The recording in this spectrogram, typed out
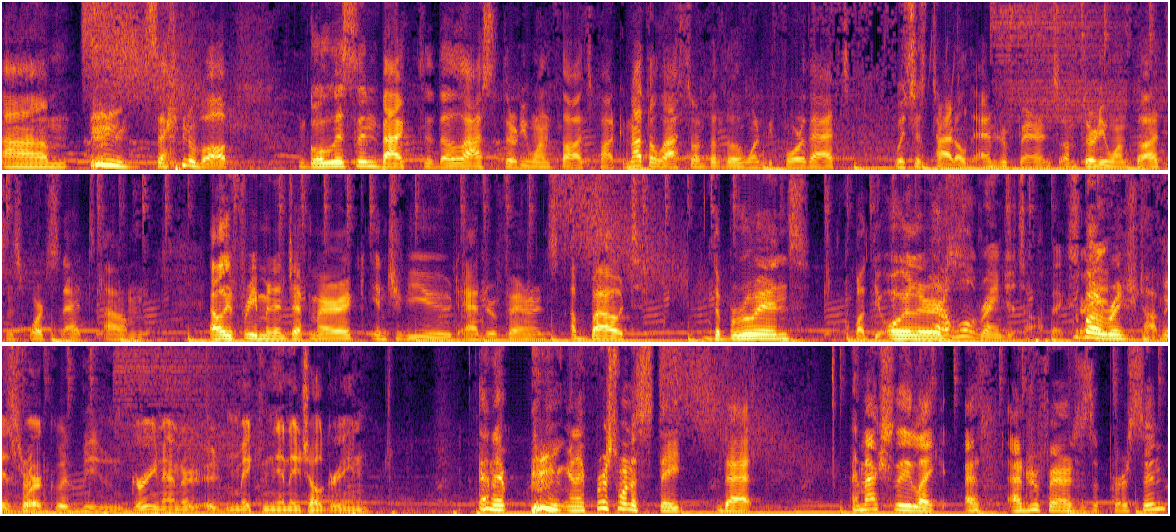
Um, second of all, go listen back to the last 31 Thoughts podcast. Not the last one, but the one before that, which is titled Andrew Ference on 31 Thoughts and Sportsnet. Um, Elliotte Friedman and Jeff Marek interviewed Andrew Ference about the Bruins, about the Oilers. a whole range of topics. About a range of topics, His right. work would be green energy, making the NHL green. and I and I first want to state that I'm actually like as Andrew Ference as a person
